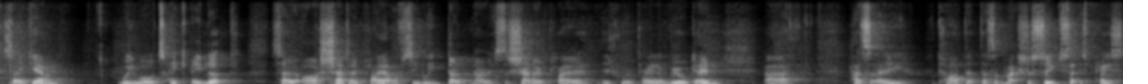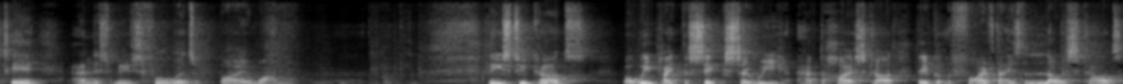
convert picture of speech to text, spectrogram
So again, we will take a look. So our shadow player, obviously we don't know it's the shadow player if we're playing a real game, uh, has a card that doesn't match the suits that is placed here and this moves forward by one. These two cards, well we played the six so we have the highest card, they've got the five, that is the lowest cards,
